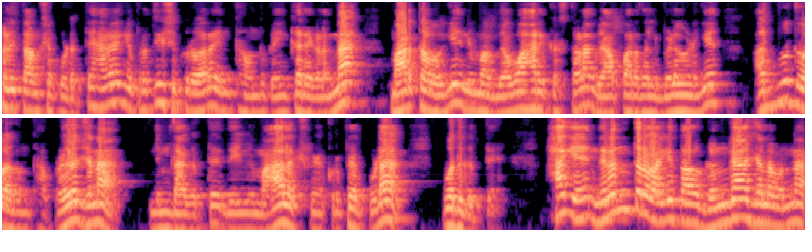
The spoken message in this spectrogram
ಫಲಿತಾಂಶ ಕೊಡುತ್ತೆ. ಹಾಗಾಗಿ ಪ್ರತಿ ಶುಕ್ರವಾರ ಇಂತಹ ಒಂದು ಕೈಂಕರ್ಯಗಳನ್ನು ಮಾಡ್ತಾ ಹೋಗಿ ನಿಮ್ಮ ವ್ಯಾವಹಾರಿಕ ಸ್ಥಳ, ವ್ಯಾಪಾರದಲ್ಲಿ ಬೆಳವಣಿಗೆ, ಅದ್ಭುತವಾದಂತಹ ಪ್ರಯೋಜನ ನಿಮ್ದಾಗುತ್ತೆ. ದೇವಿ ಮಹಾಲಕ್ಷ್ಮಿಯ ಕೃಪೆ ಕೂಡ ಒದಗುತ್ತೆ. ಹಾಗೆ ನಿರಂತರವಾಗಿ ತಾವು ಗಂಗಾ ಜಲವನ್ನು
